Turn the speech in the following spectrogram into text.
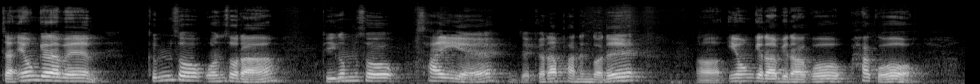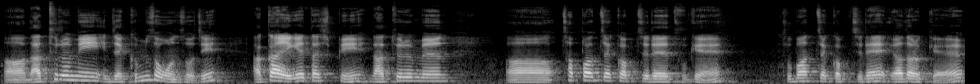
자, 이온 결합은 금속 원소랑 비금속 사이에 이제 결합하는 거를 어, 이온 결합이라고 하고 어, 나트륨이 이제 금속 원소지. 아까 얘기했다시피 나트륨은 어, 첫 번째 껍질에 두 개, 두 번째 껍질에 여덟 개,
